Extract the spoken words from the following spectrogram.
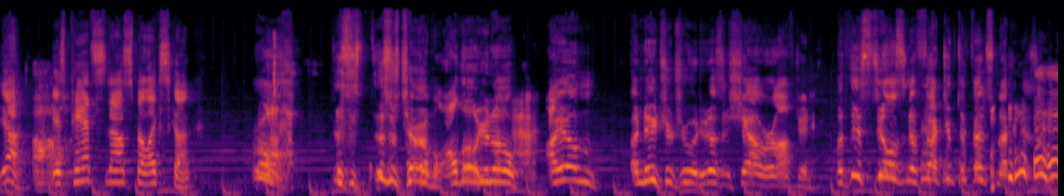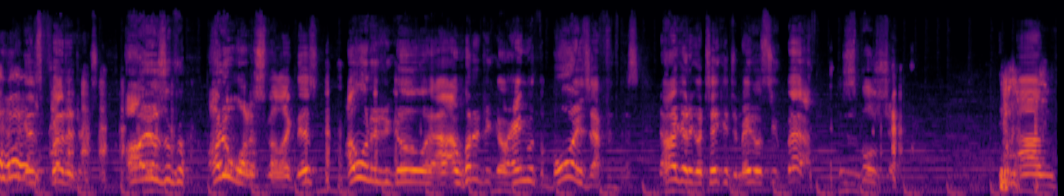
yeah, Oh, his pants now smell like skunk. Ugh, this is this is terrible. Although you know, I am a nature druid who doesn't shower often, but this still is an effective defense mechanism against predators. I, as a, I don't want to smell like this. I wanted to go. I wanted to go hang with the boys after this. Now I got to go take a tomato soup bath. This is bullshit. Um,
